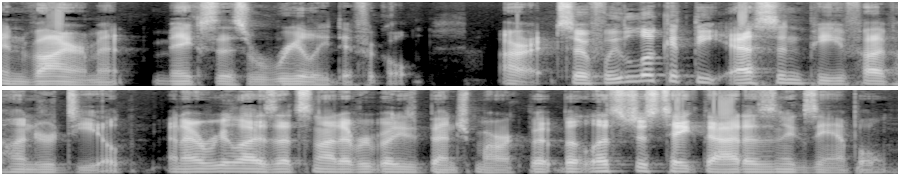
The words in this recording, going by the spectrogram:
environment makes this really difficult. All right. So if we look at the S&P 500 yield, and I realize that's not everybody's benchmark, but but let's just take that as an example.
